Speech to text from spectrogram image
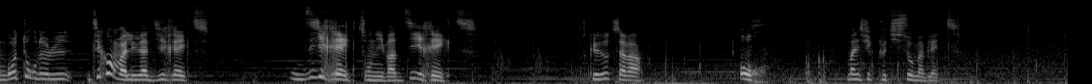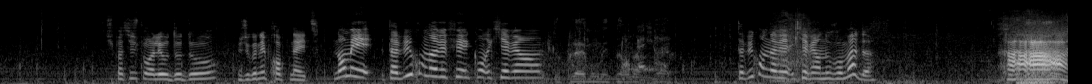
On retourne... Tu sais quoi, on va aller là direct. Direct, on y va, direct. Parce que les autres, ça va. Oh Magnifique petit saut, Mablette. Je suis partie juste pour aller au dodo. Mais je connais Prop Night. Non mais, t'as vu qu'on avait fait... qu'il y avait un... S'il te plaît, mon épée en argent? T'as vu qu'on avait qu'il y avait un nouveau mode? Ah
